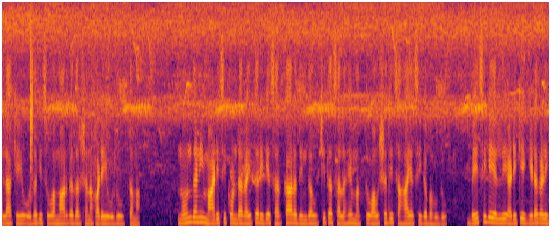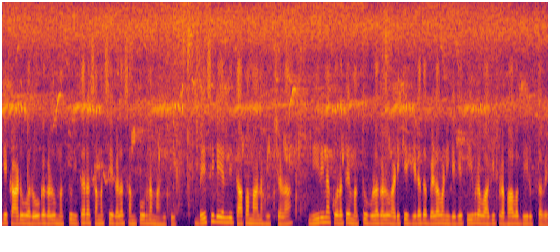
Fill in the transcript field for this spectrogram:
ಇಲಾಖೆಯು ಒದಗಿಸುವ ಮಾರ್ಗದರ್ಶನ ಪಡೆಯುವುದು ಉತ್ತಮ. ನೋಂದಣಿ ಮಾಡಿಸಿಕೊಂಡ ರೈತರಿಗೆ ಸರ್ಕಾರದಿಂದ ಉಚಿತ ಸಲಹೆ ಮತ್ತು ಔಷಧಿ ಸಹಾಯ ಸಿಗಬಹುದು. ಬೇಸಿಗೆಯಲ್ಲಿ ಅಡಿಕೆ ಗಿಡಗಳಿಗೆ ಕಾಡುವ ರೋಗಗಳು ಮತ್ತು ಇತರ ಸಮಸ್ಯೆಗಳ ಸಂಪೂರ್ಣ ಮಾಹಿತಿ. ಬೇಸಿಗೆಯಲ್ಲಿ ತಾಪಮಾನ ಹೆಚ್ಚಳ, ನೀರಿನ ಕೊರತೆ ಮತ್ತು ಹುಳಗಳು ಅಡಿಕೆ ಗಿಡದ ಬೆಳವಣಿಗೆಗೆ ತೀವ್ರವಾಗಿ ಪ್ರಭಾವ ಬೀರುತ್ತವೆ.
